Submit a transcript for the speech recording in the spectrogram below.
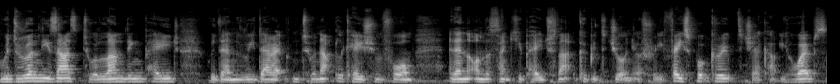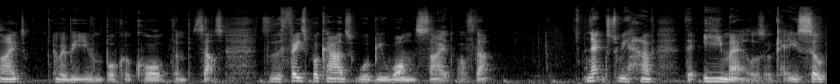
We'd run these ads to a landing page, we then redirect them to an application form, and then on the thank you page for that could be to join your free Facebook group, to check out your website, and maybe even book a call themselves. So the Facebook ads would be one side of that. Next we have the emails, okay? So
